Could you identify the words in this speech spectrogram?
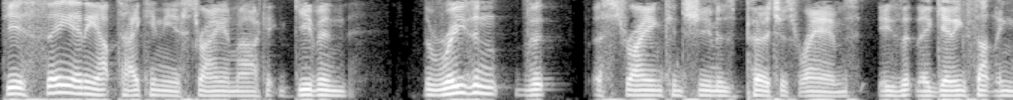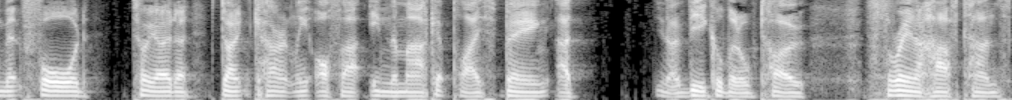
Do you see any uptake in the Australian market given the reason that Australian consumers purchase Rams is that they're getting something that Ford, Toyota don't currently offer in the marketplace, being a you know vehicle that'll tow three and a half tons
